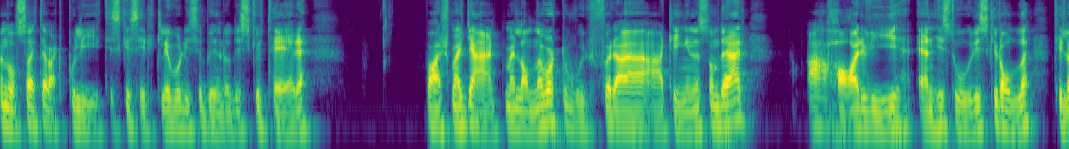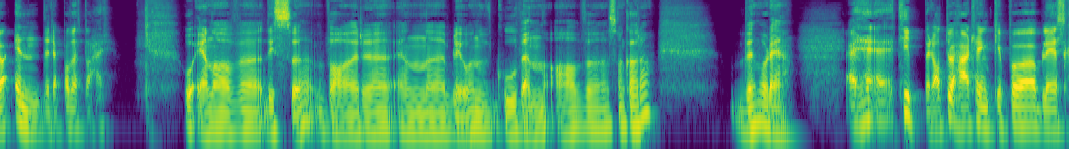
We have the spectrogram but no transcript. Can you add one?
men også etter hvert politiske sirkler, hvor disse begynner å diskutere hva er som er gærent med landet vårt? Hvorfor er tingene som det er? Har vi en historisk rolle til å endre på dette her? Og en av disse en, ble jo en god venn av Sankara. Hvem var det? Jeg tipper at du her tenker på Blaise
